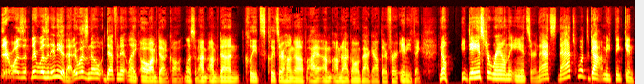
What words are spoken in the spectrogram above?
there wasn't there wasn't any of that. There was no definite like, oh, I'm done, Colin. Listen, I'm I'm done. Cleats cleats are hung up. I I'm I'm not going back out there for anything. No, he danced around the answer, and that's that's what's got me thinking.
